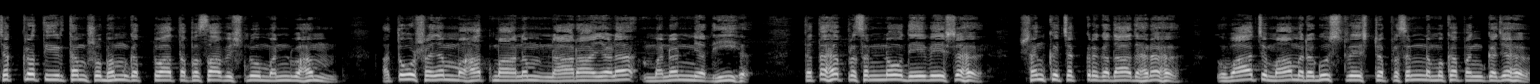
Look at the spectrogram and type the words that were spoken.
चक्रतीर्थम शुभम गत्वा तपसा विष्णु मनवहम अतोषयम महात्मानं नारायण मनन्यधीः ततः प्रसन्नो देवेशः गदाधरः उवाच माम रघुश्रेष्ठ प्रसन्न मुख पंकजः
